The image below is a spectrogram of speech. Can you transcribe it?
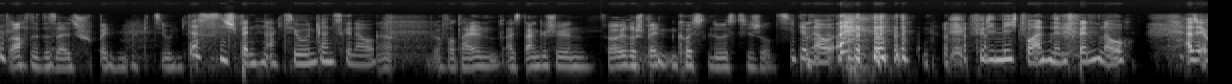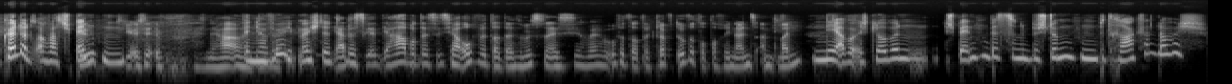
betrachtet das als Spendenaktion. Das ist eine Spendenaktion, ganz genau. Ja, wir verteilen als Dankeschön für eure Spenden kostenlos T-Shirts. Genau. für die nicht vorhandenen Spenden auch. Also ihr könnt uns auch was spenden, Ja, wenn ihr wö- möchtet. ja, das, ja, aber das ist ja auch wieder, das müssen, das ist ja auch wieder, da klopft auch wieder der Finanzamtmann. Nee, aber ich glaube, Spenden bis zu einem bestimmten Betrag sind, glaube ich,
